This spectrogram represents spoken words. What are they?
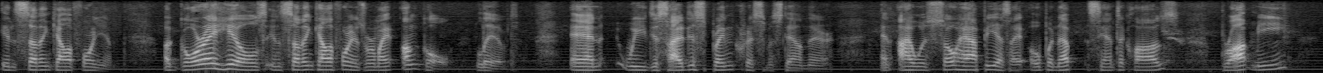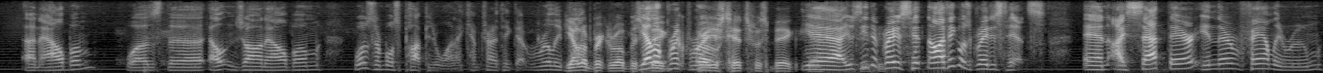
in Southern California. Agora Hills in Southern California is where my uncle lived, and we decided to spend Christmas down there. And I was so happy as I opened up Santa Claus brought me an album was the Elton John album. What was their most popular one? I kept trying to think that really. Yellow Brick Road was Yellow big. Brick Road. Greatest Hits was big. Yeah, it was either mm-hmm. greatest hit. No, I think it was greatest hits. And I sat there in their family room.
